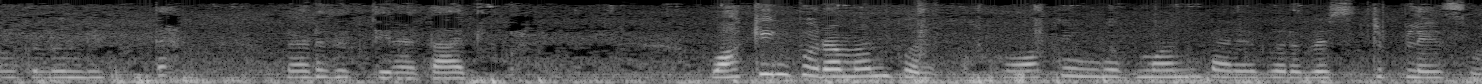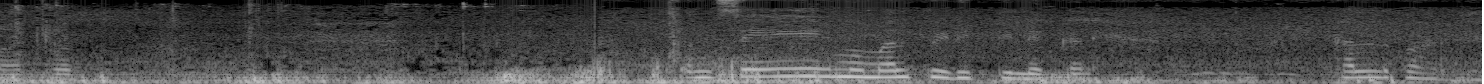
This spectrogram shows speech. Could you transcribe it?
ಅಂಕಲ್ ಒಂದು ಇಟ್ಟ ನಡೆದತ್ತಿನ ತಾದಿ ವಾಕಿಂಗ್ ಪೂರ ಮನ್ಪುಲ್ ವಾಕಿಂಗ್ ಮನ್ಪರೆ ಪೂರ ಬೆಸ್ಟ್ ಪ್ಲೇಸ್ ಮಾತ್ರ ಒಂದು ಸೇಮ್ ಮಲ್ಪಿಡಿತ್ತಿ ಲೆಕ್ಕಲೆ ಕಲ್ಲು ಪಾಡ್ದೆ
